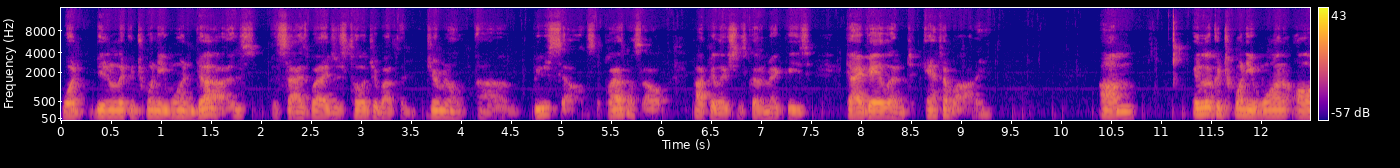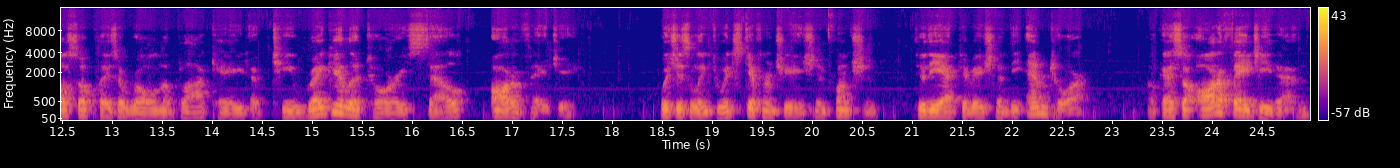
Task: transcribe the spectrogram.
What interleukin 21 does, besides what I just told you about the germinal um, B cells, the plasma cell population is going to make these divalent antibody. Um, interleukin 21 also plays a role in the blockade of T regulatory cell autophagy, which is linked to its differentiation and function through the activation of the mTOR Okay, so autophagy then,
